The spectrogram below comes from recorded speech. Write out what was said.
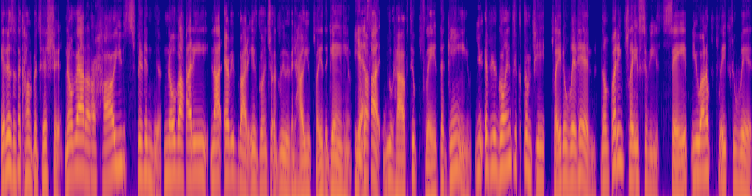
It is a competition. No matter how you spin it, nobody, not everybody is going to agree with how you play the game. Yes. But you have to play the game. You, if you're going to compete, play to win. Nobody plays to be safe. You want to play to win.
